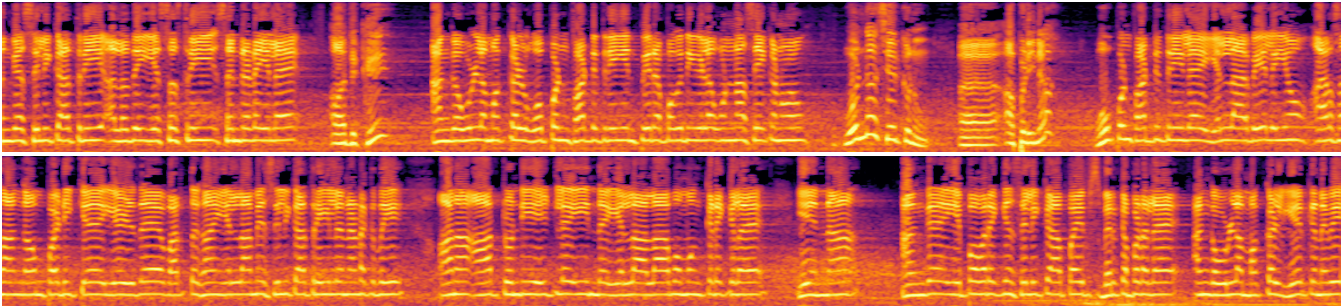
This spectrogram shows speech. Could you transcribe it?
அங்க சிலிகா த்ரீ அல்லது எஸ் எஸ் த்ரீ சென்றடையல. அதுக்கு? அங்க உள்ள மக்கள் ஓபன் ஃபார்ட்டி த்ரீயின் பிற பகுதிகளை ஒன்னா சேர்க்கணும். ஒன்னா சேர்க்கணும். அப்படின்னா? ஓபன் ஃபார்ட்டி த்ரீல எல்லா வேலையும் அரசாங்கம் படிக்க எழுத வர்த்தகம் எல்லாமே சிலிகா த்ரீல நடக்குது. ஆனா ஆர் டுவெண்ட்டி எயிட்ல இந்த எல்லா லாபமும் கிடைக்கல. ஏன்னா அங்க இப்ப வரைக்கும் சிலிக்கா பைப்ஸ் விற்கப்படல. அங்க உள்ள மக்கள் ஏற்கனவே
